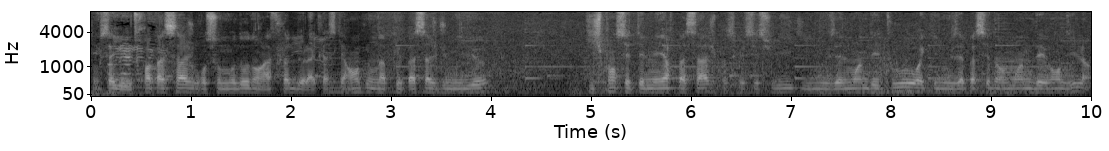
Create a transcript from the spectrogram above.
Donc ça, il y a eu trois passages, grosso modo, dans la flotte de la classe 40. Nous, on a pris le passage du milieu, qui je pense était le meilleur passage, parce que c'est celui qui nous faisait le moins de détours et qui nous a passé dans le moins de lourd.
